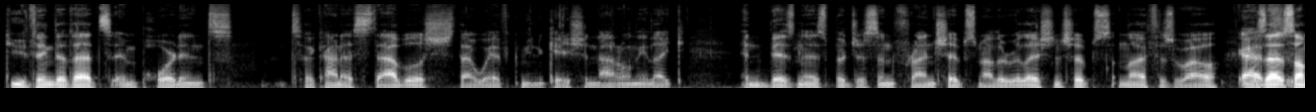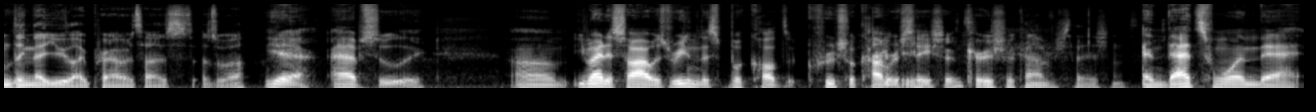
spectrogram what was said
Do you think that that's important to kind of establish that way of communication, not only like in business, but just in friendships and other relationships in life as well? Absolutely. Is that something that you like prioritize as well? Yeah, absolutely. Um, you might have saw I was reading this book called Crucial Conversations. Crucial Conversations. And that's one that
